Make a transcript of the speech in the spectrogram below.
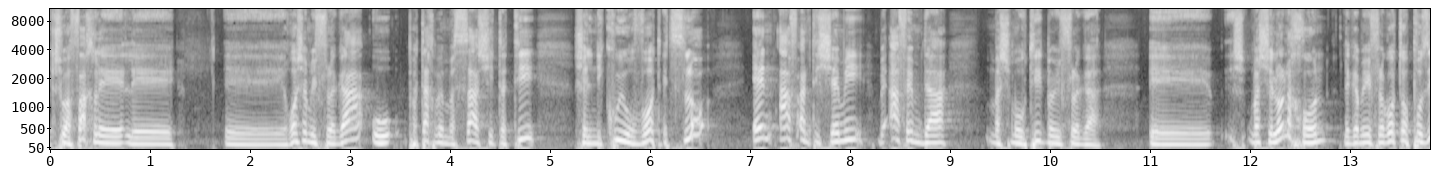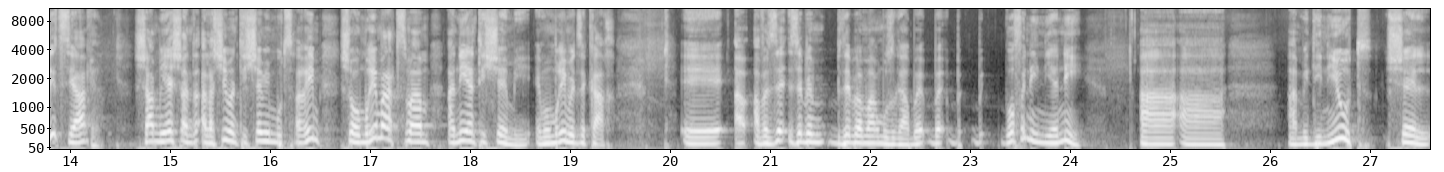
כשהוא הפך ל... ל ראש המפלגה, הוא פתח במסע שיטתי של ניקוי אורוות. אצלו אין אף אנטישמי באף עמדה משמעותית במפלגה. אה, מה שלא נכון לגבי מפלגות האופוזיציה, כן. שם יש אנשים אנטישמים מוצהרים שאומרים על עצמם, אני אנטישמי, הם אומרים את זה כך. אה, אבל זה, זה, זה במאמר מוסגר. באופן ענייני, המדיניות של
